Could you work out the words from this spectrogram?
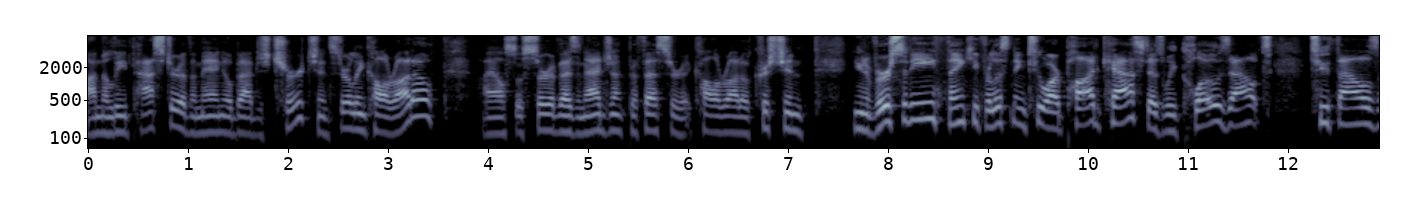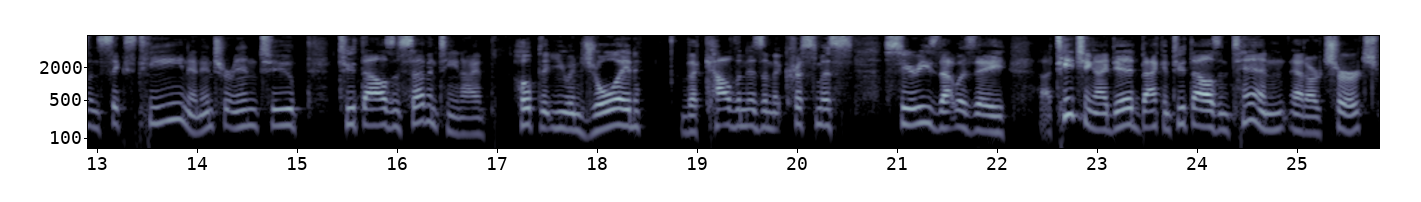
I'm the lead pastor of Emmanuel Baptist Church in Sterling, Colorado. I also serve as an adjunct professor at Colorado Christian University. Thank you for listening to our podcast as we close out 2016 and enter into 2017. I hope that you enjoyed the Calvinism at Christmas series. That was a, a, teaching I did back in 2010 at our church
